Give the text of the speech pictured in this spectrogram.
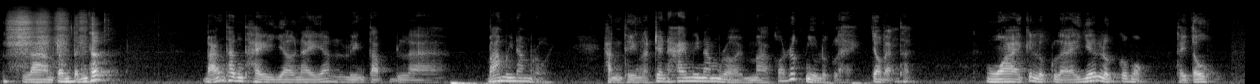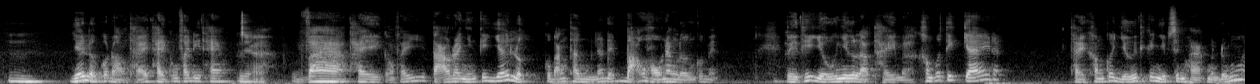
làm trong tỉnh thức. Bản thân thầy giờ này á, luyện tập là 30 năm rồi hành thiền là trên 20 năm rồi mà có rất nhiều luật lệ cho bản thân. Ngoài cái luật lệ giới luật của một thầy tu ừ. giới luật của đoàn thể thầy cũng phải đi theo. Dạ và thầy còn phải tạo ra những cái giới luật của bản thân mình để bảo hộ năng lượng của mình. Vì thí dụ như là thầy mà không có tiết chế đó thầy không có giữ cái nhịp sinh hoạt mình đúng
